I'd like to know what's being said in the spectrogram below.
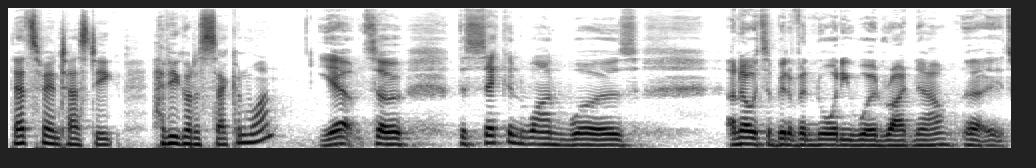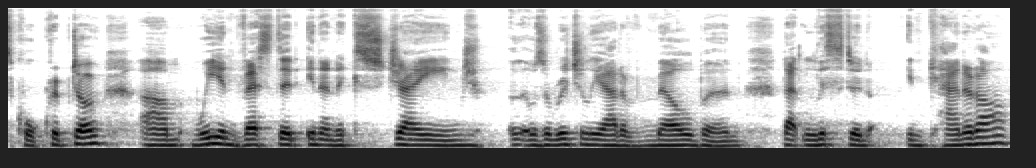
That's fantastic. Have you got a second one? Yeah. So the second one was. I know it's a bit of a naughty word right now. Uh, it's called crypto. Um, we invested in an exchange that was originally out of Melbourne that listed in Canada,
